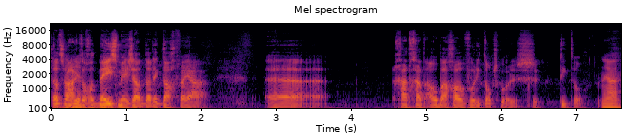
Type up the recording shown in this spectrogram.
Dat is waar Ja. ik toch het meest mee zat. Dat ik dacht van ja... gaat, gaat Auba gewoon voor die topscorers titel. Ja,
